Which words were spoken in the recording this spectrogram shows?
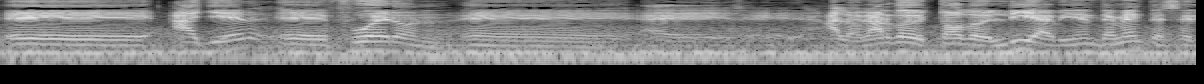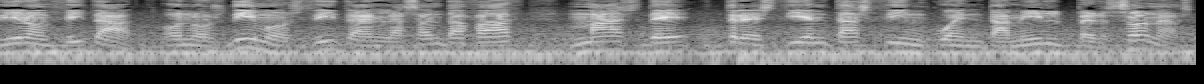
Eh, ayer eh, fueron eh, a lo largo de todo el día, evidentemente, se dieron cita o nos dimos cita en la Santa Faz más de 350.000 personas.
